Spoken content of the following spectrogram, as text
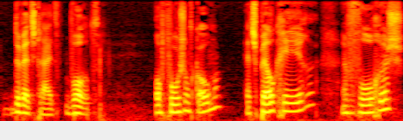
de wedstrijd wordt op voorstand komen, het spel creëren en vervolgens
